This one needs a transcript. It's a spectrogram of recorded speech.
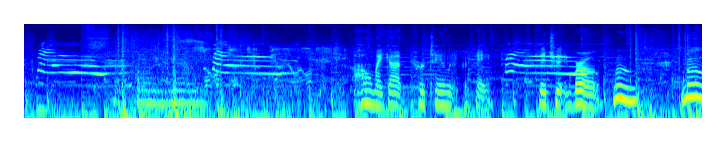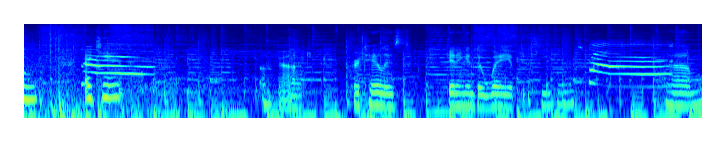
Oh my god, her tail. Okay. They treat. Bro, move. Move. I can't. Oh god. Her tail is getting in the way of the keyboard. Um.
